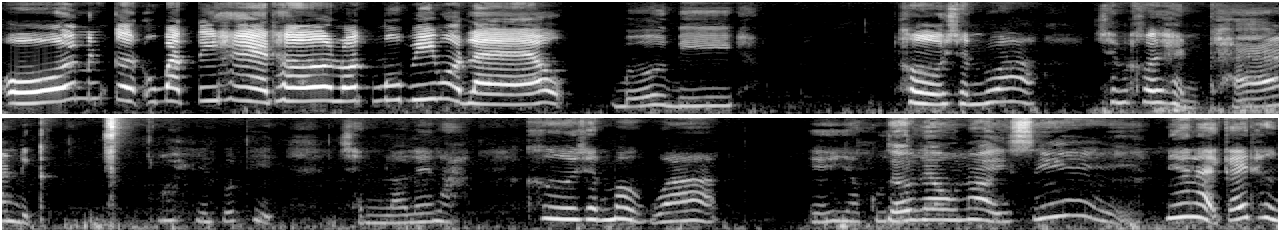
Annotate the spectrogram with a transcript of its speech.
โอ๊ยมันเกิดอุบัติเหตุเธอรถบูบี้หมดแล้วเบอร์บี้เธอฉันว่า ฉันเคยเห็นแคนดิโอ้ยฉันพูดผิด ฉันล้อเล่นนะคือฉันบอกว่า เอ๊ยยากุเร็วๆหน่อยสิเนี่ยแหละใกล้ถึง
